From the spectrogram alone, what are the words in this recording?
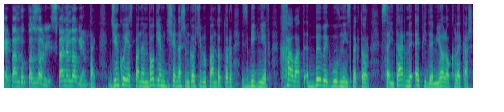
Jak Pan Bóg pozwoli. Z Panem Bogiem. Tak, dziękuję z Panem Bogiem. Dzisiaj naszym gościem był Pan dr Zbigniew Hałat, były główny inspektor sanitarny, epidemiolog, lekarz.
